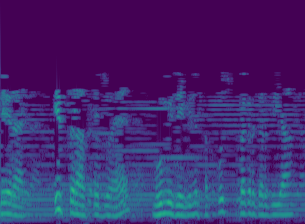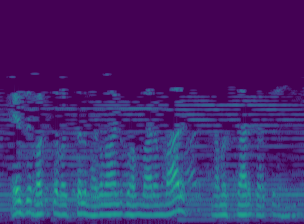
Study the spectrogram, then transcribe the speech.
ले रहा है। इस तरह से जो है भूमि देवी ने सब कुछ प्रकट कर दिया। ऐसे भक्त वत्सल भगवान को हम बारंबार नमस्कार करते हैं।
